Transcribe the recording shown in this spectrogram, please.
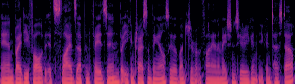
And by default, it slides up and fades in, but you can try something else. We have a bunch of different fun animations here you can you can test out.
